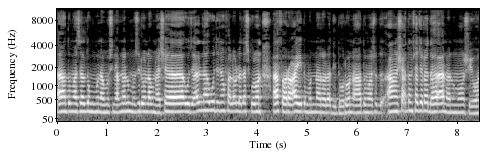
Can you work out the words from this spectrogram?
أنتم أزلتم من المسلمين أم المسلمون؟ لو نشاء جعلناه وججا فلولا تشكرون. أفرأيتم النار التي تورون؟ أنتم أنشأتم شجرتها أم المنشئون؟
